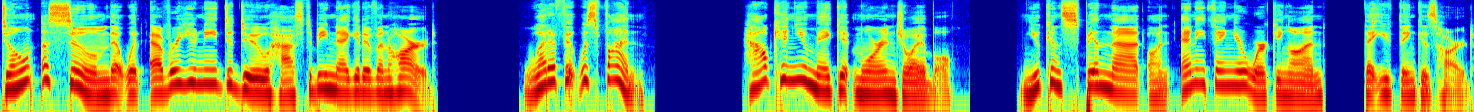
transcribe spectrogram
Don't assume that whatever you need to do has to be negative and hard. What if it was fun? How can you make it more enjoyable? You can spin that on anything you're working on that you think is hard.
